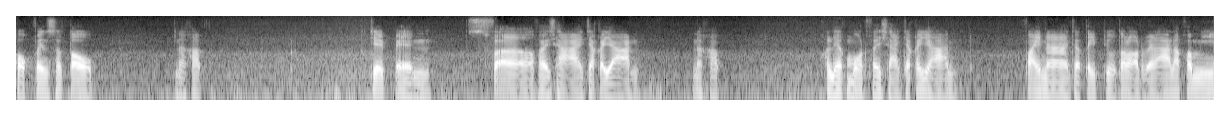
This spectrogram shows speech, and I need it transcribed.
6 เป็นสโตบนะครับ7เป็นเอ่อไฟฉายจักรยานนะครับเขาเรียกโหมดไฟฉายจักรยาน ไฟหน้าจะติดอยู่ตลอดเวลา แล้วก็มี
